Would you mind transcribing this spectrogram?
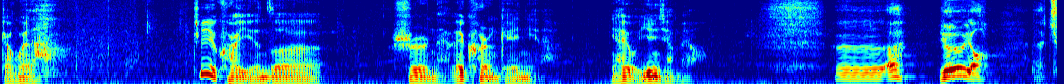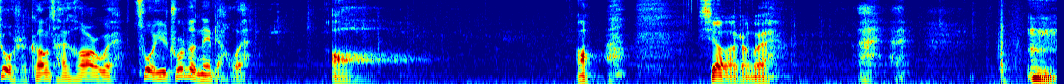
掌柜的，这块银子是哪位客人给你的？你还有印象没有？呃，哎，有有有，就是刚才和二位坐一桌的那两位。哦，哦，谢了，掌柜。哎哎，嗯，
